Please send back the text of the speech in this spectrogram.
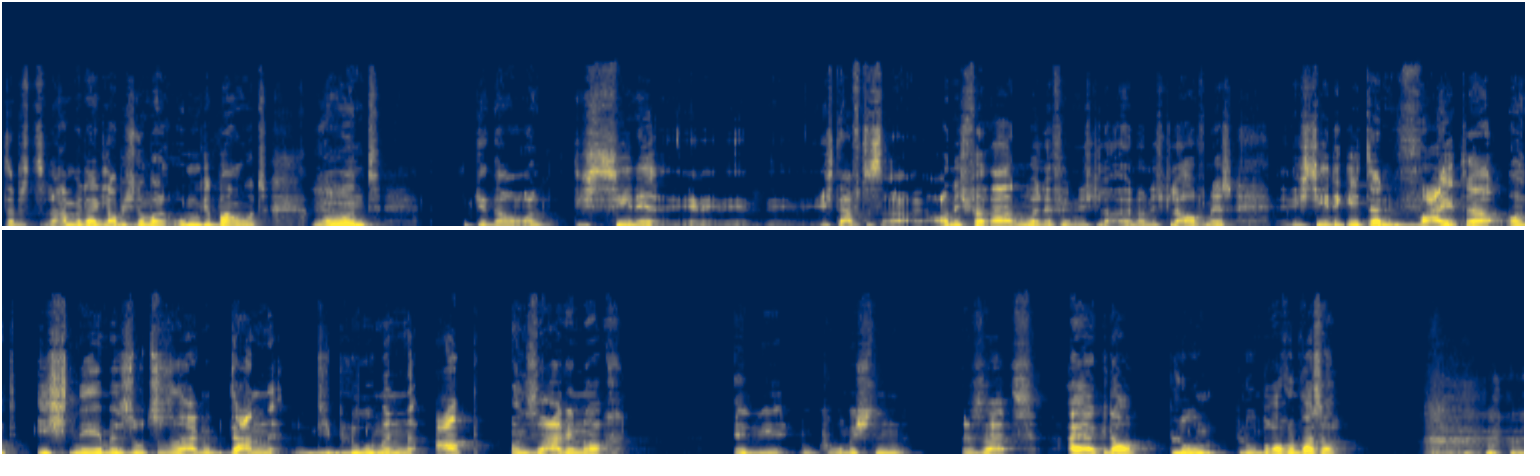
das haben wir dann, glaube ich, nochmal umgebaut. Ja. Und genau, und die Szene, äh, ich darf das äh, auch nicht verraten, weil der Film nicht, noch nicht gelaufen ist. Die Szene geht dann weiter und ich nehme sozusagen dann die Blumen ab und sage noch, irgendwie einen komischen Satz. Ah ja, genau. Blumen. Blumen brauchen Wasser.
